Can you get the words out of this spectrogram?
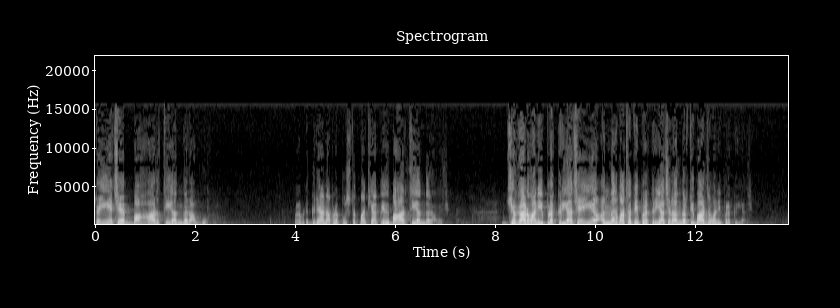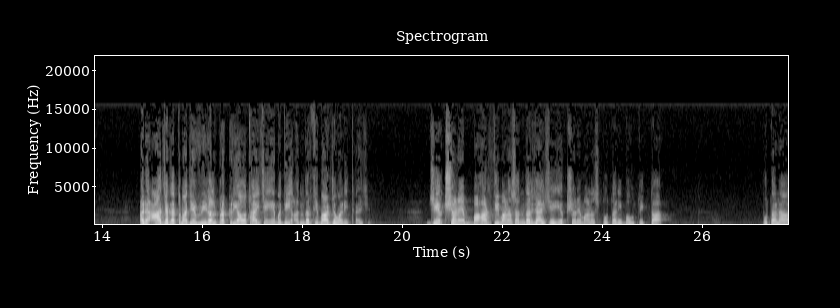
તો એ છે બહારથી અંદર આવવું. બરાબર? જ્ઞાન આપણે પુસ્તકમાંથી આપીએ બહારથી અંદર આવે છે. જગાડવાની પ્રક્રિયા છે, એ અંદરમાં થતી પ્રક્રિયા છે, એટલે અંદરથી બહાર જવાની પ્રક્રિયા છે. અને આ જગતમાં જે વિરલ પ્રક્રિયાઓ થાય છે, એ બધી અંદરથી બહાર જવાની થાય છે. જે ક્ષણે બહારથી માણસ અંદર જાય છે, એ ક્ષણે માણસ પોતાની ભૌતિકતા, પોતાના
